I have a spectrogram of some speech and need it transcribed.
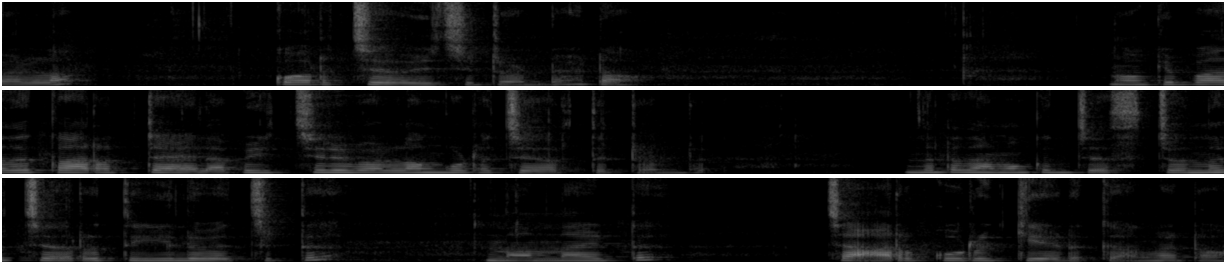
വെള്ളം കുറച്ച് ഒഴിച്ചിട്ടുണ്ട് കേട്ടോ. നോക്കിയപ്പോൾ അത് കറക്റ്റ് ആയില്ല. അപ്പോൾ ഇച്ചിരി വെള്ളം കൂടെ ചേർത്തിട്ടുണ്ട്. എന്നിട്ട് നമുക്ക് ജസ്റ്റ് ഒന്ന് ചെറു തീയിൽ വെച്ചിട്ട് നന്നായിട്ട് ചാറ് കുറുക്കിയെടുക്കാം കേട്ടോ.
